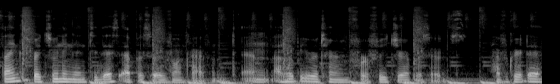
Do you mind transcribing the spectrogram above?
Thanks for tuning in to this episode of Unfathomed, and I hope you return for future episodes. Have a great day.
